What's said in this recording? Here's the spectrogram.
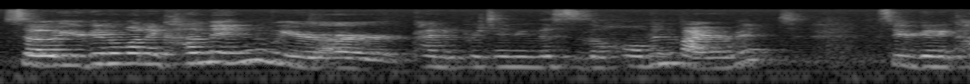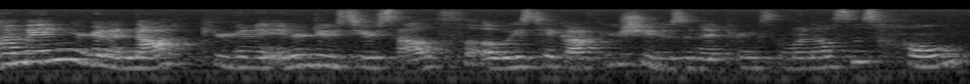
So you're going to want to come in. We are kind of pretending this is a home environment. So you're going to come in, you're going to knock, you're going to introduce yourself. Always take off your shoes when entering someone else's home.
